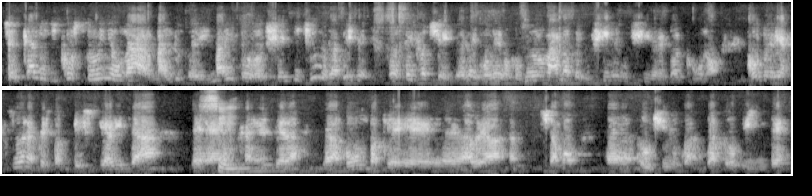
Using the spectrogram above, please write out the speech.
cercando di costruire un'arma. Il marito scettico la vede, cosa stai facendo? E lei voleva costruire un'arma per riuscire a uccidere qualcuno. Come reazione a questa bestialità eh, sì. della, della, bomba che eh, aveva diciamo, eh, ucciso quattro bimbe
